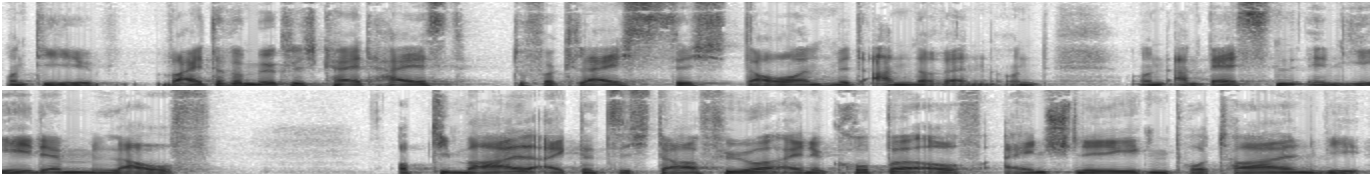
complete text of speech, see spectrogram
Und die weitere Möglichkeit heißt, du vergleichst dich dauernd mit anderen und, und am besten in jedem Lauf. Optimal eignet sich dafür eine Gruppe auf einschlägigen Portalen wie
